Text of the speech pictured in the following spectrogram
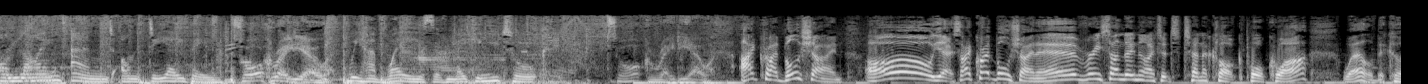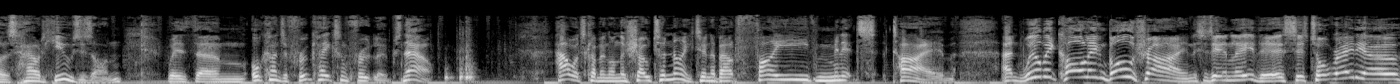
Online and on DAB. Talk Radio. We have ways of making you talk. Talk Radio. I cry bullshine. Oh, yes, I cry bullshine every Sunday night at 10 o'clock. Pourquoi? Well, because Howard Hughes is on with um, all kinds of fruitcakes and Fruit Loops. Now, Howard's coming on the show tonight in about five minutes' time. And we'll be calling bullshine. This is Iain Lee. This is Talk Radio.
